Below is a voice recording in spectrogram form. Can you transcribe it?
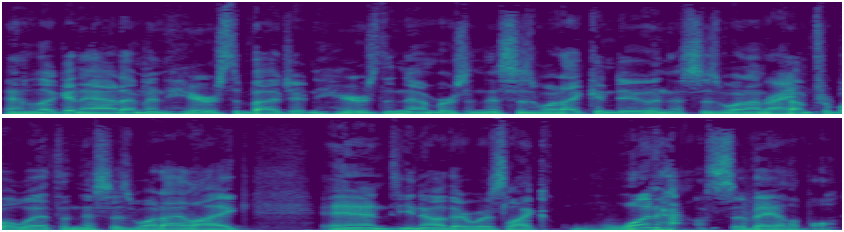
and looking at them, and here's the budget, and here's the numbers, and this is what I can do, and this is what I'm Right. comfortable with, and this is what I like. And, you know, there was like one house available.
